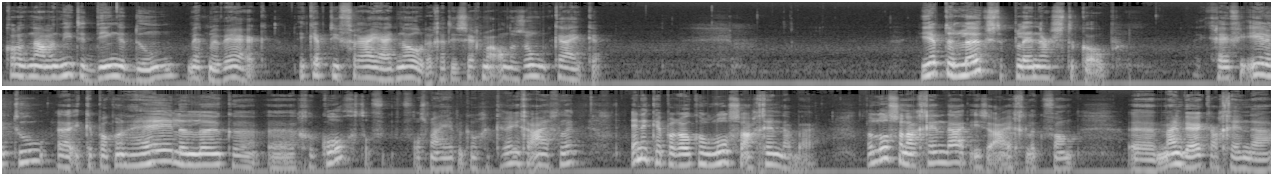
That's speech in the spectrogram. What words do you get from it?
kan ik namelijk niet de dingen doen met mijn werk. Ik heb die vrijheid nodig. Het is zeg maar andersom kijken. Je hebt de leukste planners te koop. Ik geef je eerlijk toe, uh, ik heb ook een hele leuke uh, gekocht. Of volgens mij heb ik hem gekregen eigenlijk. En ik heb er ook een losse agenda bij. Een losse agenda is eigenlijk van uh, mijn werkagenda.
